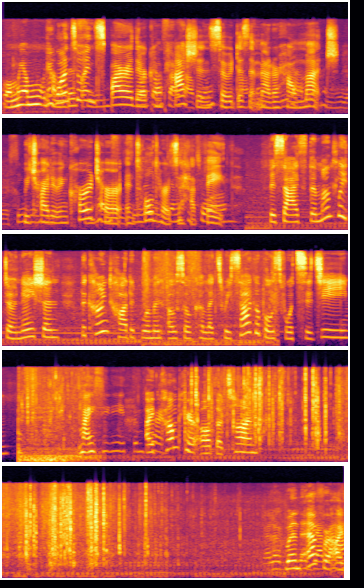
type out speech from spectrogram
We want to inspire their compassion so it doesn't matter how much. We try to encourage her and told her to have faith. Besides the monthly donation, the kind-hearted woman also collects recyclables for Tzu Chi. I come here all the time. Whenever I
